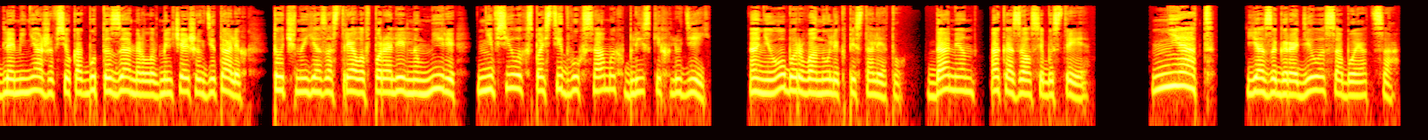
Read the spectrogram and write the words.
Для меня же все как будто замерло в мельчайших деталях. Точно я застряла в параллельном мире, не в силах спасти двух самых близких людей. Они оба рванули к пистолету. Дамиан оказался быстрее. «Нет!» Я загородила собой отца.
